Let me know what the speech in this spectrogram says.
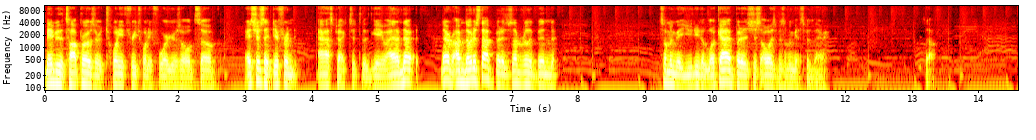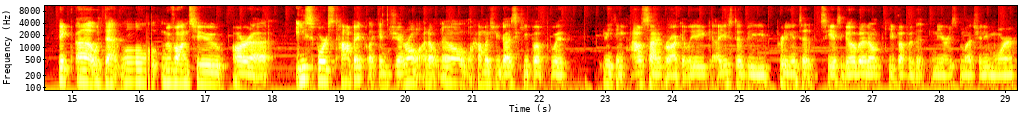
maybe the top pros are 23, 24 years old. So it's just a different aspect to the game. I have never, never I've noticed that, but it's never really been something that you need to look at. But it's just always been something that's been there. So I think uh, with that, we'll move on to our uh, esports topic, like in general. I don't know how much you guys keep up with anything outside of Rocket League. I used to be pretty into CSGO, but I don't keep up with it near as much anymore.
